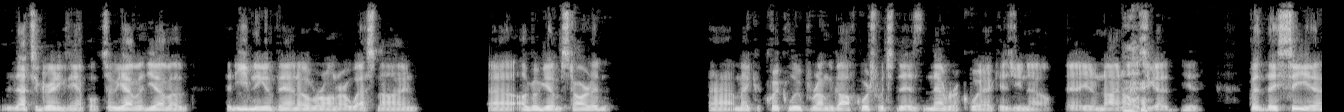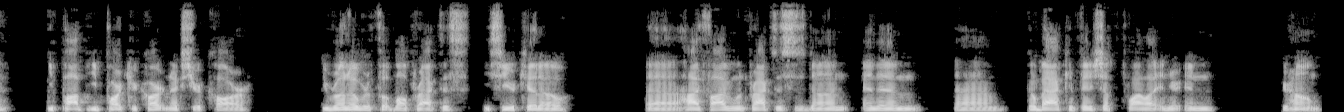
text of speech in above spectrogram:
that's a great example. So you have a, you have a, an evening event over on our West nine. Uh, I'll go get them started. Uh, make a quick loop around the golf course, which is never a quick, as you know. Uh, you know, nine holes, you got, you, but they see you, you pop, you park your cart next to your car. You run over to football practice. You see your kiddo, uh, high five when practice is done, and then um, go back and finish up the twilight, and you're in your home.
